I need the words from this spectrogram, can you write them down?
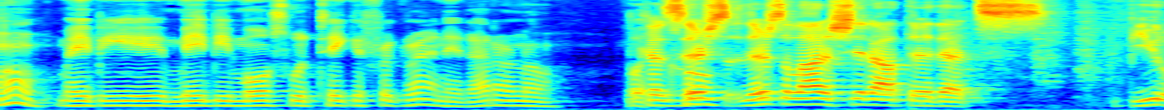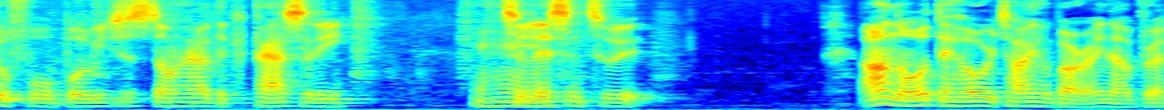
Oh, maybe maybe most would take it for granted. I don't know. But because cool. there's there's a lot of shit out there that's beautiful, but we just don't have the capacity Mm-hmm. to listen to it. I don't know what the hell we're talking about right now, bro.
